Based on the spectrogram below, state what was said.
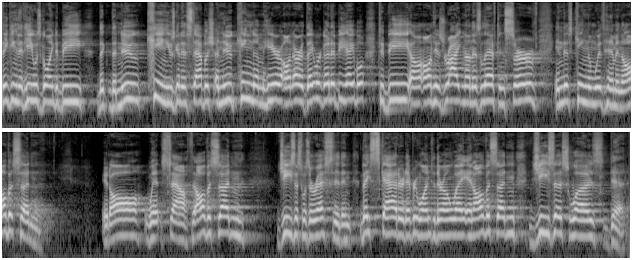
thinking that he was going to be the, the new king. He was going to establish a new kingdom here on earth. They were going to be able to be uh, on his right and on his left and serve in this kingdom with him. And all of a sudden, it all went south. All of a sudden, Jesus was arrested and they scattered everyone to their own way. And all of a sudden, Jesus was dead.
